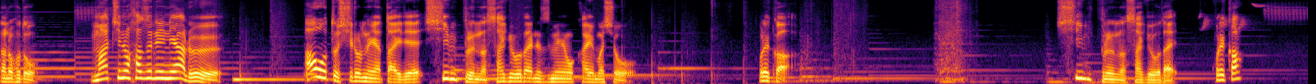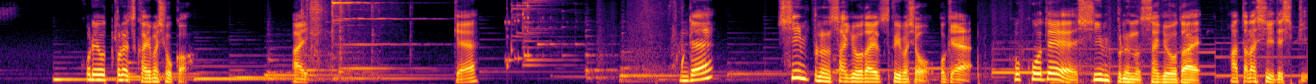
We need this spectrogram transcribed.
なるほど。街の外れにある、青と白の屋台でシンプルな作業台の図面を買いましょう。これか。シンプルな作業台。これか？これをとりあえず買いましょうか。はい。OK? で、シンプルな作業台を作りましょう。OK。ここで、シンプルな作業台。新しいレシピ。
